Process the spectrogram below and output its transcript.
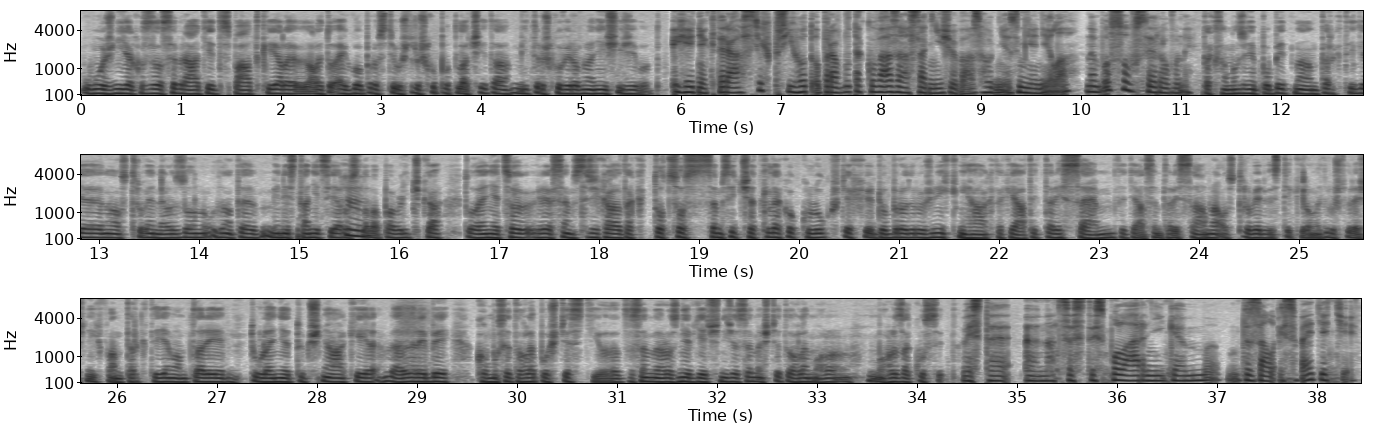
umožní jako se zase vrátit zpátky, ale, ale to ego prostě už trošku potlačit a mít trošku vyrovnanější život. Je některá z těch příhod opravdu taková zásadní, že vás hodně změnila? Nebo jsou si rovny? Tak samozřejmě pobyt na Antarktidě, na ostrově Nelson, na té ministanici Jaroslava hmm. Pavlíčka, to je něco, kde jsem si říkal, tak to, co jsem si četl, četl jako kluk v těch dobrodružných knihách, tak já teď tady jsem, teď já jsem tady sám na ostrově 200 km čtverečních v Antarktidě, mám tady tuleně, tučňáky, velryby, komu se tohle poštěstí. Za to jsem hrozně vděčný, že jsem ještě tohle mohl, mohl zakusit. Vy jste eh, na cesty s polárníkem vzal i své děti.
